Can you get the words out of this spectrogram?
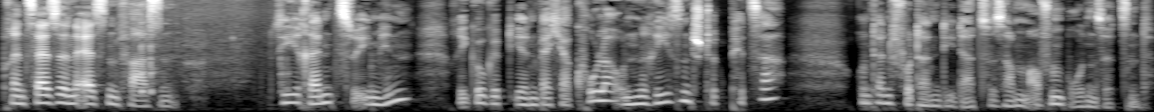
Prinzessin Essen fassen. Sie rennt zu ihm hin, Rico gibt ihr einen Becher Cola und ein Riesenstück Pizza und dann futtern die da zusammen auf dem Boden sitzend.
